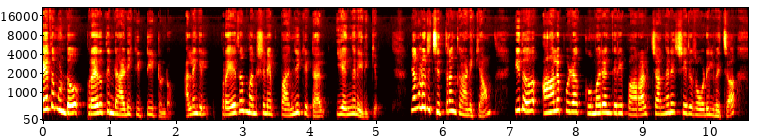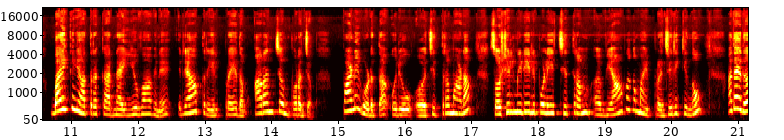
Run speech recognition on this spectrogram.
പ്രേതമുണ്ടോ? പ്രേതത്തിന്റെ അടി കിട്ടിയിട്ടുണ്ടോ? അല്ലെങ്കിൽ പ്രേതം മനുഷ്യനെ പഞ്ഞിക്കിട്ടാൽ എങ്ങനെ ഇരിക്കും ഞങ്ങളൊരു ചിത്രം കാണിക്കാം. ഇത് ആലപ്പുഴ കുമരങ്കരി പാറാൽ ചങ്ങനശ്ശേരി റോഡിൽ വെച്ച് ബൈക്ക് യാത്രക്കാരനായ യുവാവിന് രാത്രിയിൽ പ്രേതം അറഞ്ചം പുറഞ്ചം പണി കൊടുത്ത ഒരു ചിത്രമാണ്. സോഷ്യൽ മീഡിയയിൽ ഇപ്പോൾ ഈ ചിത്രം വ്യാപകമായി പ്രചരിക്കുന്നു. അതായത്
